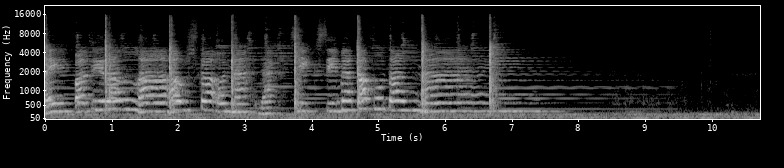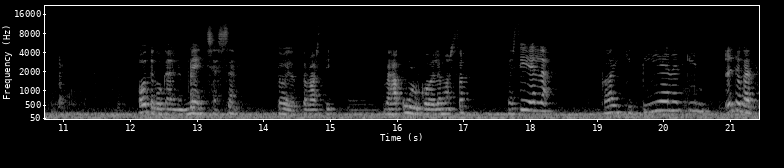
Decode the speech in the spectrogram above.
Hei patiralla, hauska on nähdä, siksi mä taputan näin. Oletteko käynyt metsässä? Toivottavasti vähän ulkoilemassa. Ja siellä kaikki pienetkin ötökät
